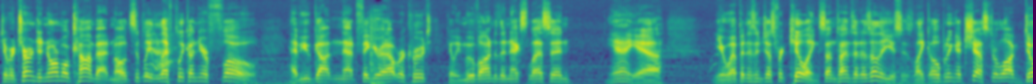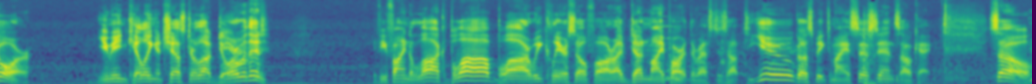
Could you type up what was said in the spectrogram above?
To return to normal combat mode, simply left click on your flow. Have you gotten that figured out, recruit? Can we move on to the next lesson? Yeah, yeah. Your weapon isn't just for killing. Sometimes it has other uses, like opening a chest or locked door. You mean killing a chest or locked door with it? If you find a lock, blah, blah, are we clear so far? I've done my part, the rest is up to you. Go speak to my assistants. Okay. So,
